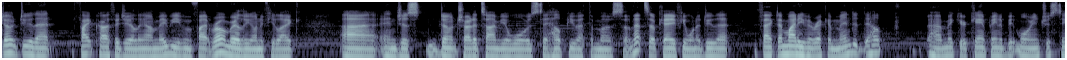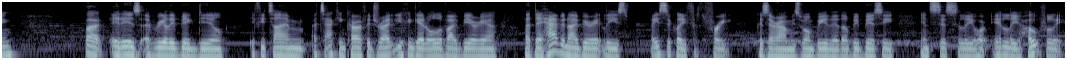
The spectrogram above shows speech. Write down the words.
don't do that fight Carthage early on, maybe even fight Rome early on if you like, uh, and just don't try to time your wars to help you at the most. So that's okay if you want to do that. In fact, I might even recommend it to help uh, make your campaign a bit more interesting. But it is a really big deal. If you time attacking Carthage right, you can get all of Iberia that they have in Iberia at least basically for free because their armies won't be there. They'll be busy in Sicily or Italy, hopefully.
